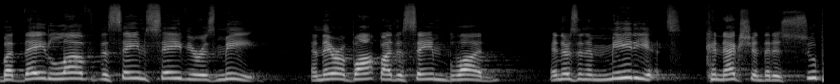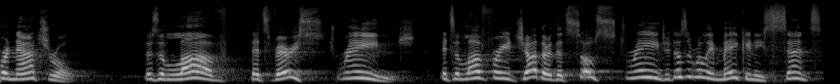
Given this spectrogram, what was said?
But they loved the same Savior as me, and they were bought by the same blood. And there's an immediate connection that is supernatural. There's a love that's very strange it's a love for each other that's so strange. It doesn't really make any sense.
